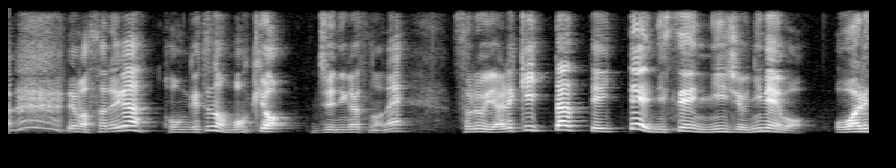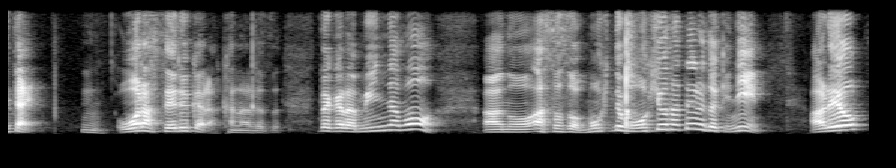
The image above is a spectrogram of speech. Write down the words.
でもそれが今月の目標。12月のね。それをやりきったって言って、2022年を終わりたい。うん、終わらせるから、必ず。だからみんなも、あの、あ、そうそう、目標、目標立てるときに、あれよ、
